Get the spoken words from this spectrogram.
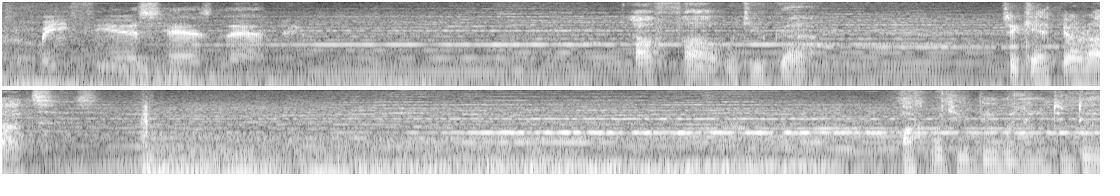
Prometheus has landed. How far would you go to get your answers? What would you be willing to do?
